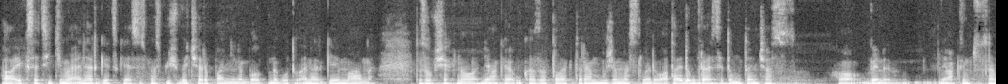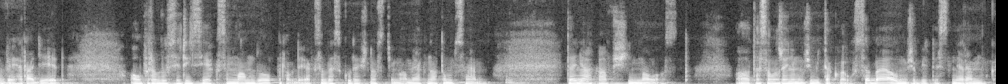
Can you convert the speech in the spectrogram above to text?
a jak se cítíme energicky, jestli jsme spíš vyčerpaní nebo, nebo tu energii máme. To jsou všechno nějaké ukazatele, které můžeme sledovat. A je dobré si tomu ten čas nějakým způsobem vyhradit a opravdu si říct, jak se mám doopravdy, jak se ve skutečnosti mám, jak na tom jsem. Mm. To je nějaká všímavost. A ta samozřejmě může být takhle u sebe, ale může být i směrem k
